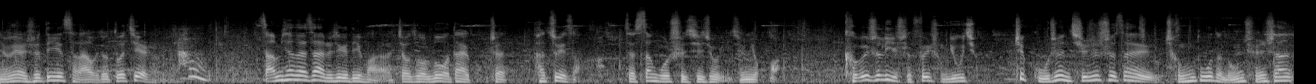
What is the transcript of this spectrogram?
你们也是第一次来，我就多介绍一下。咱们现在在的这个地方啊，叫做洛带古镇，它最早啊在三国时期就已经有了，可谓是历史非常悠久。这古镇其实是在成都的龙泉山，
